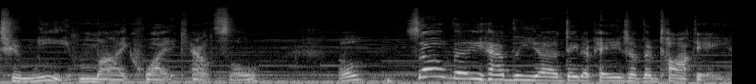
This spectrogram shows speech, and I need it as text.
to me, my quiet council. Oh, so they have the uh, data page of them talking.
